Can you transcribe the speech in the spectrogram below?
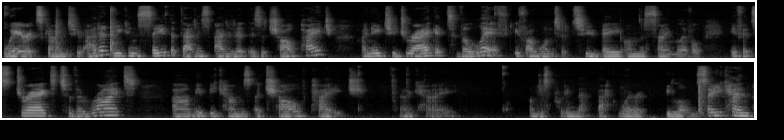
where it's going to add it. You can see that that has added it as a child page. I need to drag it to the left if I want it to be on the same level. If it's dragged to the right, um, it becomes a child page. Okay, I'm just putting that back where it belongs. So you can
